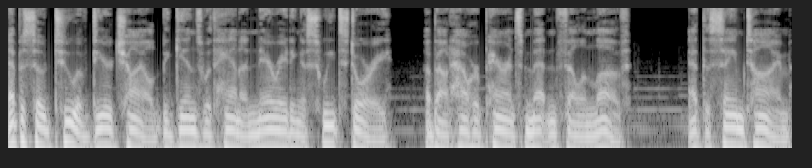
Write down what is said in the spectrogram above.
Episode 2 of Dear Child begins with Hannah narrating a sweet story about how her parents met and fell in love. At the same time,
